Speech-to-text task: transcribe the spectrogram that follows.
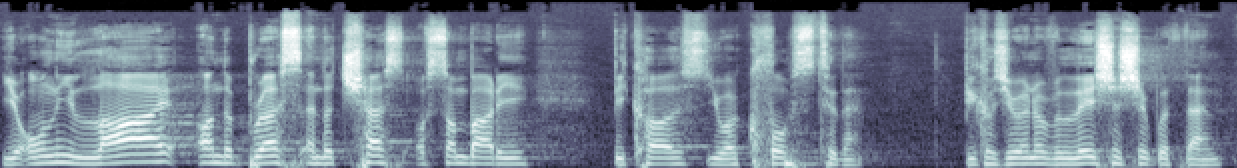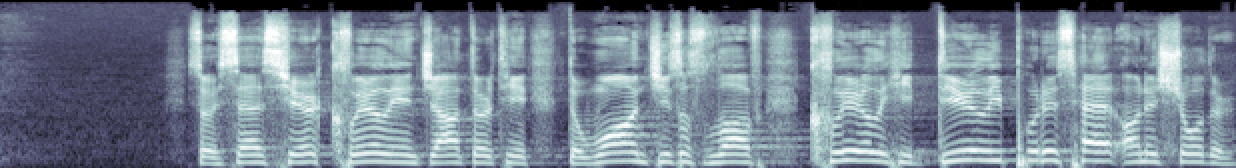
You only lie on the breast and the chest of somebody because you are close to them, because you're in a relationship with them so it says here clearly in John 13, the one Jesus loved, clearly he dearly put his head on his shoulder,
